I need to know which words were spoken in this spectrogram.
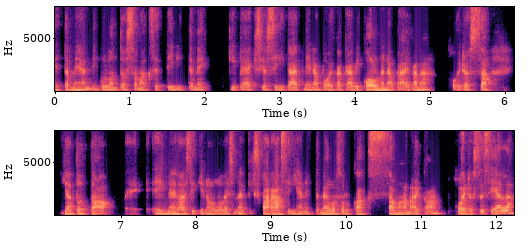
että mehän niin kuin Lontoossa maksettiin itsemme kipeäksi jo siitä, että meidän poika kävi kolmena päivänä hoidossa. Ja tota, ei meillä olisikin ollut esimerkiksi varaa siihen, että meillä olisi ollut kaksi samaan aikaan hoidossa siellä,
